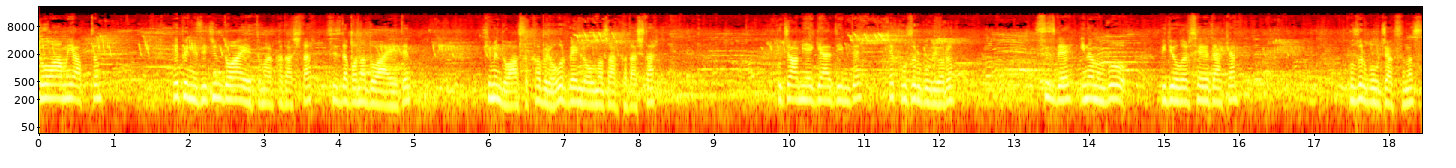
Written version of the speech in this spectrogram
Duamı yaptım. Hepiniz için dua ettim arkadaşlar. Siz de bana dua edin. Kimin duası kabul olur belli olmaz arkadaşlar. Bu camiye geldiğimde hep huzur buluyorum. Siz de inanın bu videoları seyrederken huzur bulacaksınız.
